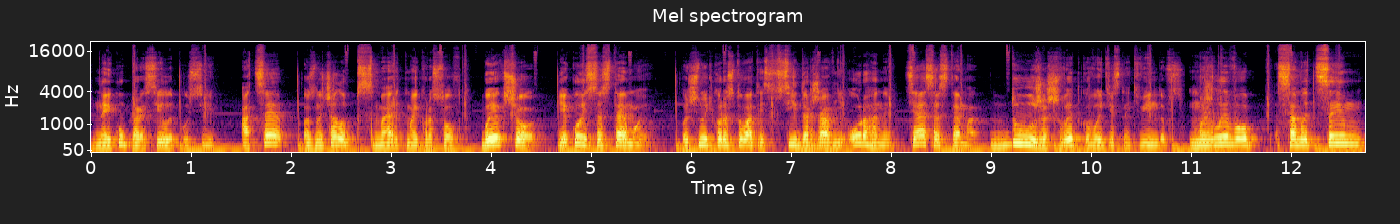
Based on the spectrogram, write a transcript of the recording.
на яку пересіли б усі. А це означало б смерть Microsoft. Бо якщо якоюсь системою почнуть користуватись всі державні органи, ця система дуже швидко витіснить Windows. Можливо, саме цим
